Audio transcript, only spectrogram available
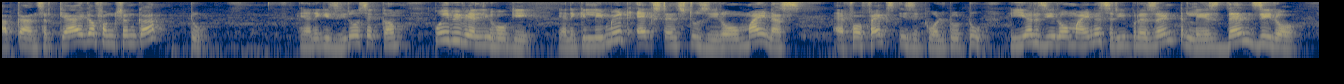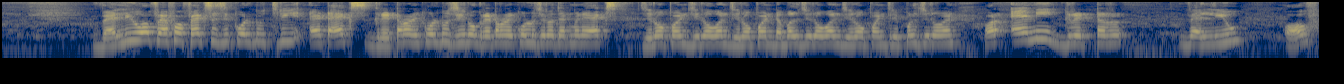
आपका आंसर क्या आएगा फ़ंक्शन का? टू यानी कि ज़ीरो से कम कोई भी वैल्यू होगी, यानी कि limit x tends to zero minus f of x is equal to two here zero minus represent less than zero value of f of x is equal to 3 at x, greater or equal to 0 greater or equal to 0 that means x 0 0.01 0 0.001 0 0.0001 or any greater value of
